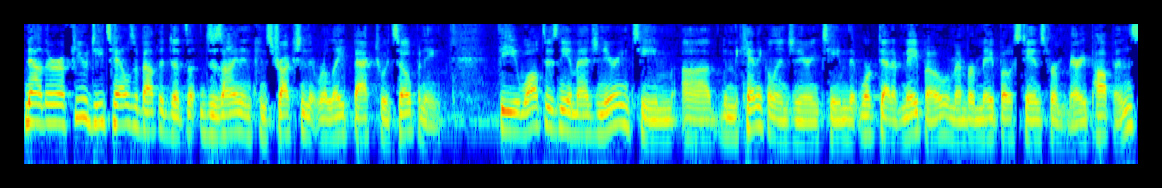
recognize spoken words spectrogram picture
Now, there are a few details about the de- design and construction that relate back to its opening. The Walt Disney Imagineering team, uh, the mechanical engineering team that worked out of MAPO, remember MAPO stands for Mary Poppins,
